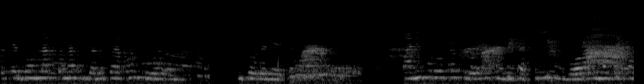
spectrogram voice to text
तर ते दोन लाख पन्नास हजार रुपये आपण सुचवलेले आहेत पाणी पुरवठा सुरळीत होण्यासाठी वर मोटर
